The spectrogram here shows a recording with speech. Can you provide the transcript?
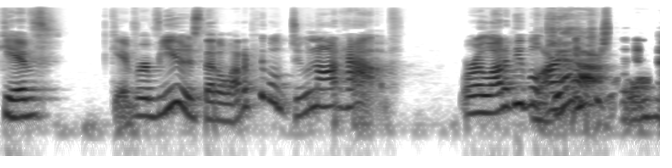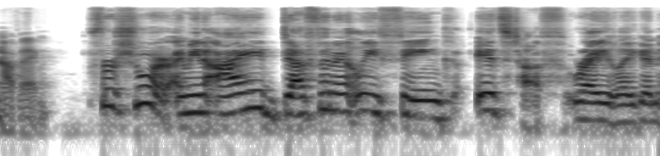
give give reviews that a lot of people do not have or a lot of people aren't yeah. interested in having. For sure. I mean, I definitely think it's tough, right? Like an,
